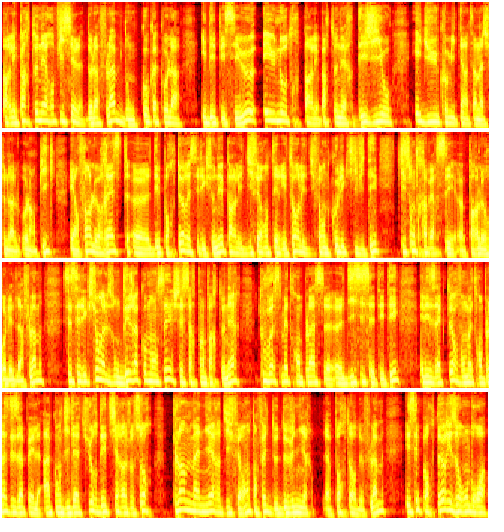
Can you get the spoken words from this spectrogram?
par les partenaires officiels de la flamme, donc Coca-Cola et BPCE, et une autre par les partenaires des JO et du Comité international olympique. Et enfin, le reste euh, des porteurs est sélectionné par les différents territoires, les différentes collectivités qui sont traversées euh, par le relais de la flamme. Ces sélections, elles ont déjà commencé chez certains partenaires. Tout va se mettre en place euh, d'ici cet été, et les acteurs vont mettre en place des appels à candidature, des tirages au sort, plein de manières différentes en fait de devenir euh, porteur de flamme. Et ces porteurs, ils auront droit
